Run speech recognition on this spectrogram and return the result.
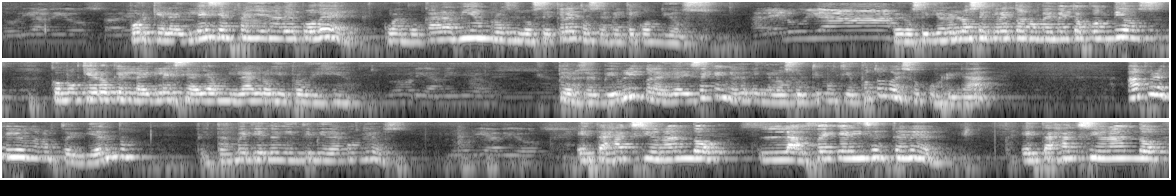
Gloria a Dios. Aleluya. Porque la iglesia está llena de poder cuando cada miembro en lo secreto se mete con Dios. Aleluya. Pero si yo en lo secreto no me meto con Dios, ¿cómo quiero que en la iglesia haya milagros y prodigios? Pero eso es bíblico. La Biblia dice que en, el- en los últimos tiempos todo eso ocurrirá. Ah, pero es que yo no lo estoy viendo. Te estás metiendo en intimidad con Dios. Gloria a Dios. Estás accionando la fe que dices tener. Estás accionando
